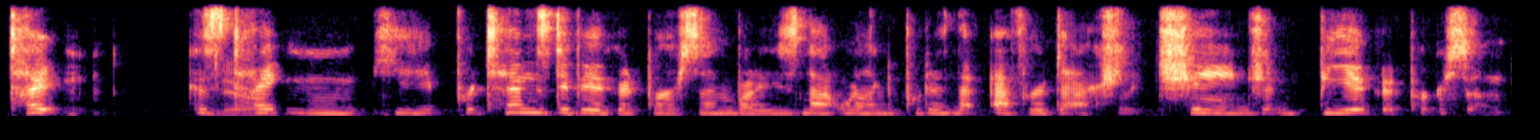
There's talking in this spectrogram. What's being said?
Titan. Because Yeah. Titan, he pretends to be a good person, but he's not willing to put in the effort to actually change and be a good person.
